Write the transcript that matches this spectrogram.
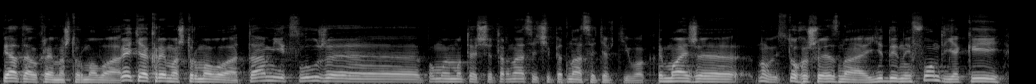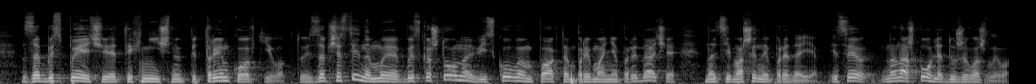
п'ята окрема штурмова, третя окрема штурмова. Там їх служить, е, по-моєму, теж 14 чи 15 автівок. Майже, ну, з того, що я знаю, єдиний фонд, який забезпечує технічну підтримку автівок. Тобто запчастини ми безкоштовно військовим по актам приймання передачі на ці машини передаємо. І це, на наш погляд, дуже важливо.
